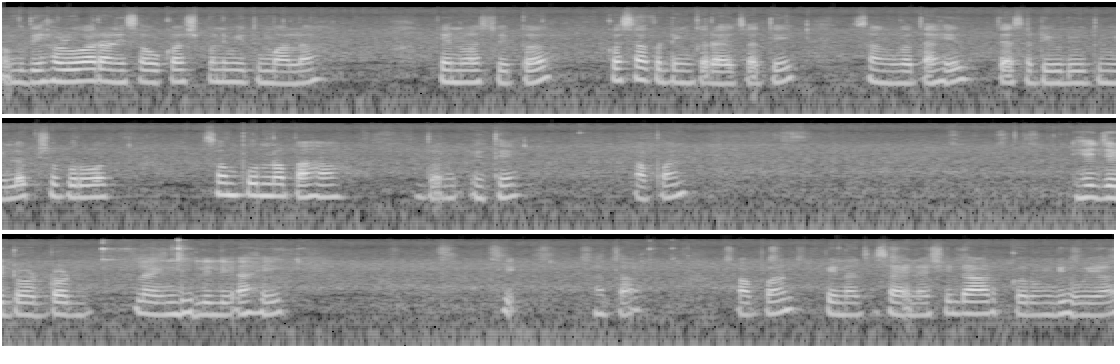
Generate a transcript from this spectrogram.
अगदी हळूवार आणि सावकाशपणे मी तुम्हाला कॅनव्हास पेपर कसा कटिंग करायचा ते सांगत आहे. त्यासाठी व्हिडिओ तुम्ही लक्षपूर्वक संपूर्ण पहा. तर इथे आपण हे जे डॉट डॉट लाईन दिलेली आहे ती आता आपण पेनाच्या सायनाशी डार्क करून घेऊया.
